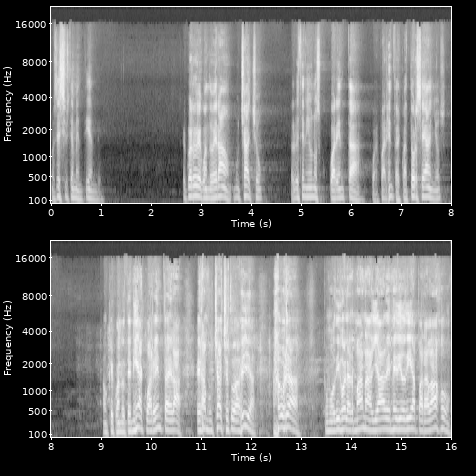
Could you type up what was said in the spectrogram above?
No sé si usted me entiende. Recuerdo que cuando era muchacho, tal vez tenía unos 40, 40, 14 años, aunque cuando tenía 40 era, era muchacho todavía. Ahora, como dijo la hermana, ya de mediodía para abajo.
